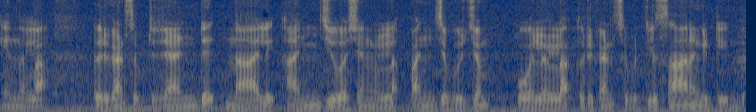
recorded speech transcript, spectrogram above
എന്നുള്ള ഒരു കൺസെപ്റ്റ് രണ്ട് നാല് അഞ്ച് വശങ്ങളുള്ള പഞ്ചഭുജം പോലെയുള്ള ഒരു കൺസെപ്റ്റിൽ സാധനം കിട്ടിയിട്ടുണ്ട്.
